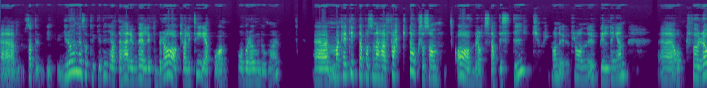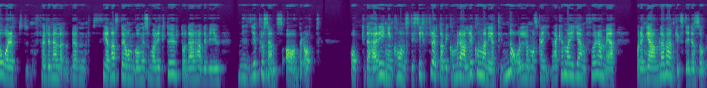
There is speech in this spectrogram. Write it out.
eh, så att i grunden så tycker vi att det här är väldigt bra kvalitet på, på våra ungdomar. Eh, man kan titta på sådana här fakta också som avbrottsstatistik från, från utbildningen. Eh, och förra året, för den, den senaste omgången som har ryckt ut, då, där hade vi ju 9% avbrott. Och det här är ingen konstig siffra utan vi kommer aldrig komma ner till noll. Och man ska, det här kan man ju jämföra med på den gamla värnpliktstiden så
